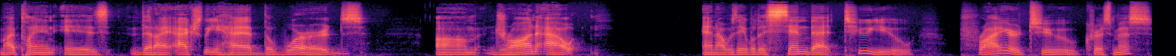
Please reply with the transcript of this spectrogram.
My plan is that I actually had the words um, drawn out and I was able to send that to you prior to Christmas.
